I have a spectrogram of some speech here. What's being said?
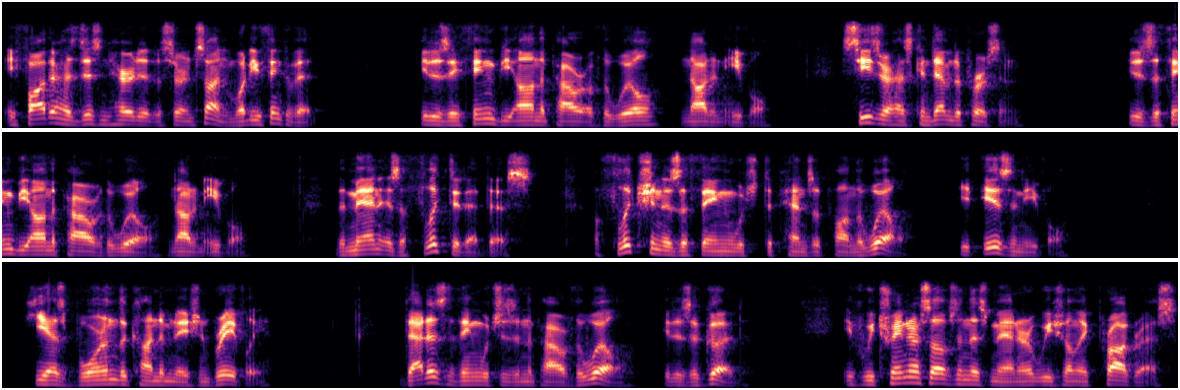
A father has disinherited a certain son. What do you think of it? It is a thing beyond the power of the will, not an evil. Caesar has condemned a person. It is a thing beyond the power of the will, not an evil. The man is afflicted at this. Affliction is a thing which depends upon the will. It is an evil. He has borne the condemnation bravely. That is the thing which is in the power of the will. It is a good. If we train ourselves in this manner, we shall make progress,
